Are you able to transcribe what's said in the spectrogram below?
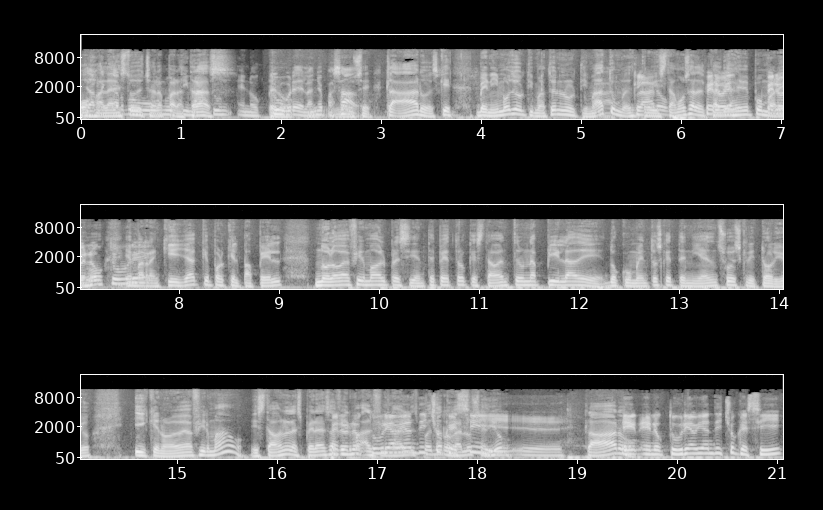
Ojalá esto se echara para atrás. En octubre del año pasado. Claro, es que venimos de ultimátum en ultimátum. Entrevistamos al alcalde Jaime Pumarejo en, Barranquilla que porque el papel no lo había firmado el presidente Petro, que estaba entre una pila de documentos que tenía en su escritorio y que no lo había firmado. Y estaban a la espera de esa firma. Al final, habían dicho que sí. Eh, claro. En, octubre habían dicho que sí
